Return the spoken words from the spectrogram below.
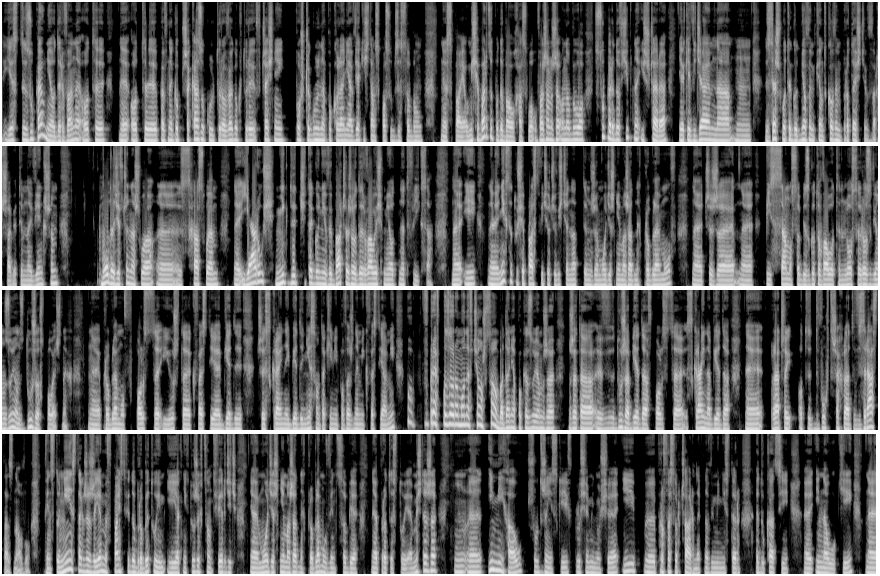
jest zupełnie oderwane od, od pewnego przekazu kulturowego, który wcześniej poszczególne pokolenia w jakiś tam sposób ze sobą spajał. Mi się bardzo podobało hasło. Uważam, że ono było super dowcipne i szczere, jakie widziałem na mm, zeszłotygodniowym piątkowym proteście w Warszawie, tym największym, Młoda dziewczyna szła e, z hasłem e, Jaruś, nigdy ci tego nie wybaczę, że oderwałeś mnie od Netflixa. E, I nie chcę tu się pastwić oczywiście nad tym, że młodzież nie ma żadnych problemów, czy że PiS samo sobie zgotowało ten los, rozwiązując dużo społecznych e, problemów w Polsce i już te kwestie biedy czy skrajnej biedy nie są takimi poważnymi kwestiami, bo wbrew pozorom one wciąż są. Badania pokazują, że, że ta duża bieda w Polsce, skrajna bieda, e, raczej od dwóch, trzech lat wzrasta znowu. Więc to nie jest tak, że żyjemy w państwie dobrobytu i, i jak niektórzy chcą twierdzić, młodzież nie ma żadnych problemów, więc sobie protestuje. Myślę, że mm, i Michał Szurdżyński w plusie minusie i profesor Czarnek, nowy minister edukacji i nauki,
